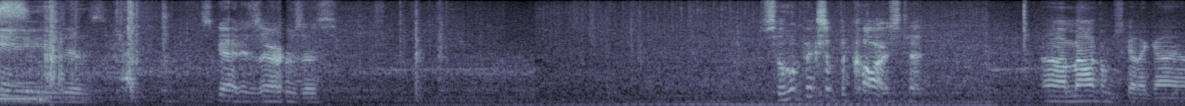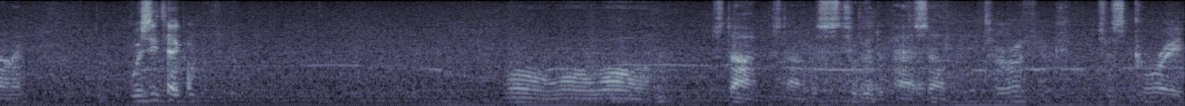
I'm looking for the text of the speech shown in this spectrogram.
Serious. This guy deserves this. So who picks up the cars, Ted? Uh, Malcolm's got a guy on it. Where's he take them? Whoa, whoa, whoa. Stop, stop. This is too good to pass up. Terrific. Just great.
